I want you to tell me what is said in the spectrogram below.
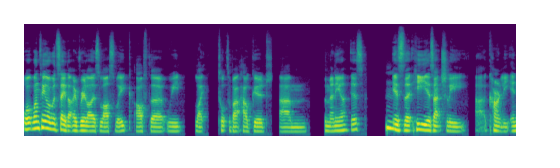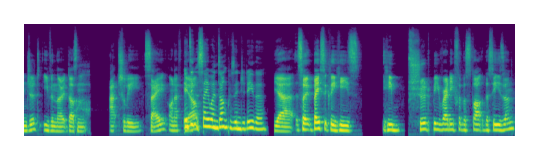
Well, one thing I would say that I realized last week after we like talked about how good um Femenia is, mm, is that he is actually uh, currently injured, even though it doesn't actually say on FPL. it didn't say when Dunk was injured either. Yeah, so basically he's he should be ready for the start of the season,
